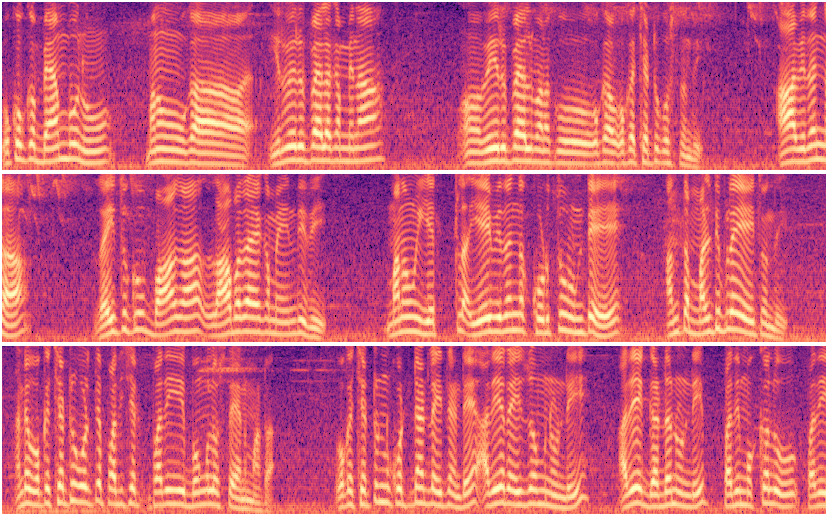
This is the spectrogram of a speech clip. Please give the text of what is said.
ఒక్కొక్క బ్యాంబూను మనం ఒక ఇరవై రూపాయలకు అమ్మినా వెయ్యి రూపాయలు మనకు ఒక ఒక చెట్టుకు వస్తుంది. ఆ విధంగా రైతుకు బాగా లాభదాయకమైంది ఇది. మనం ఎట్లా ఏ విధంగా కొడుతూ ఉంటే అంత మల్టిప్లై అవుతుంది. అంటే ఒక చెట్టు కొడితే పది చెట్టు పది బొంగులు వస్తాయి అన్నమాట. ఒక చెట్టును కొట్టినట్లయితే అంటే అదే రైజోమ్ నుండి అదే గడ్డ నుండి పది మొక్కలు పది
